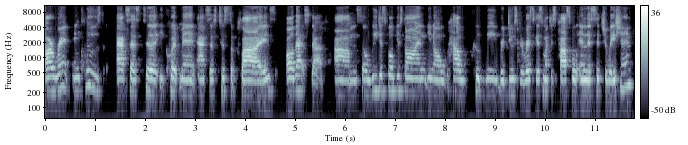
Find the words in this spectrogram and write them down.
our rent includes access to equipment access to supplies all that stuff Um, so we just focused on, you know, how could we reduce the risk as much as possible in this situation,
